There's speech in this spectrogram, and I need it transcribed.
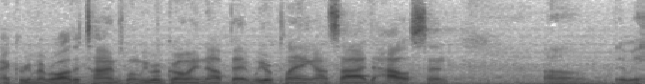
I can remember all the times when we were growing up and we were playing outside the house, and um, it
